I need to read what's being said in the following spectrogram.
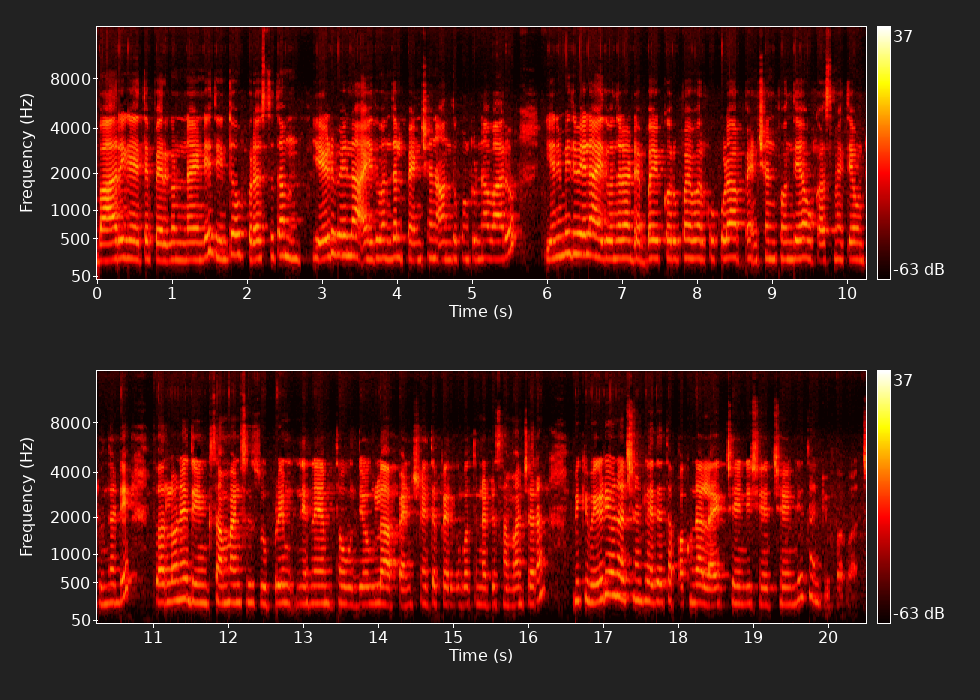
భారీగా అయితే పెరగనున్నాయండి దీంతో ప్రస్తుతం ఏడు వేల ఐదు వందల పెన్షన్ అందుకుంటున్న వారు ఎనిమిది వేల ఐదు వందల డెబ్బై ఒక్క రూపాయి వరకు కూడా పెన్షన్ పొందే అవకాశం అయితే ఉంటుందండి. త్వరలోనే దీనికి సంబంధించి సుప్రీం నిర్ణయంతో ఉద్యోగుల పెన్షన్ అయితే పెరగబోతున్నట్టు సమాచారం. మీకు వీడియో నచ్చినట్లయితే తప్పకుండా లైక్ చేయండి షేర్ చేయండి. Thank you for watching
